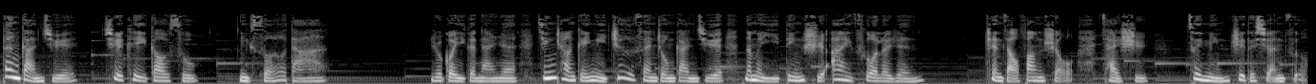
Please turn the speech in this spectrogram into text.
但感觉却可以告诉你所有答案。如果一个男人经常给你这三种感觉，那么一定是爱错了人，趁早放手才是最明智的选择。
